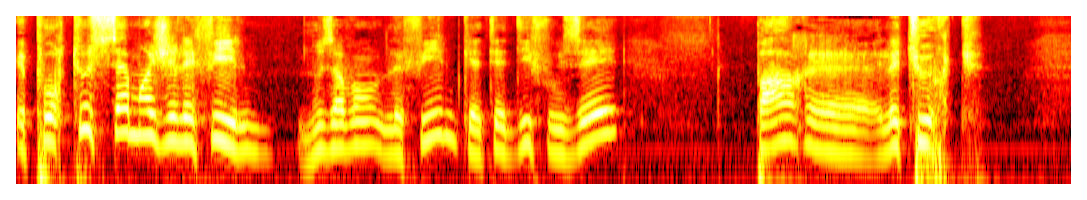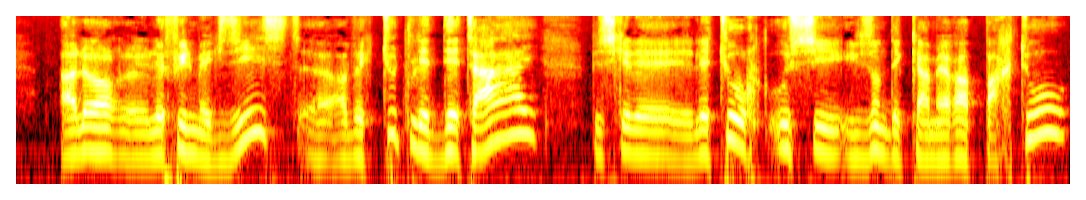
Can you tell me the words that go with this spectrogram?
Et pour tout ça, moi, je les filme. Nous avons le film qui a été diffusé par euh, les Turcs. Alors, euh, le film existe euh, avec tous les détails, puisque les, Turcs aussi, ils ont des caméras partout.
